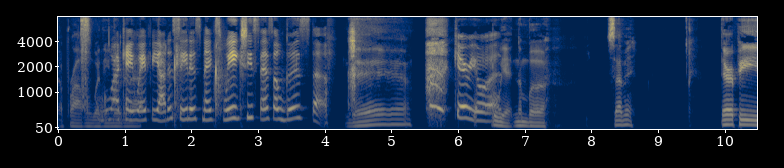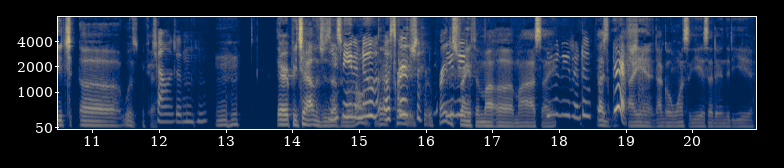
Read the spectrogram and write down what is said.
a, a problem. Whether you Oh, know I can't wait for y'all to see this next week. She said some good stuff. Yeah. Carry on. Oh yeah, number seven. Therapy. Uh, was okay. Challenging. hmm Mm-hmm. Therapy challenges You need a new- that- a pray-. Pray, to need- strengthen my uh my eyesight. You need a new I, prescription. I am. I go once a year. It's at the end of the year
